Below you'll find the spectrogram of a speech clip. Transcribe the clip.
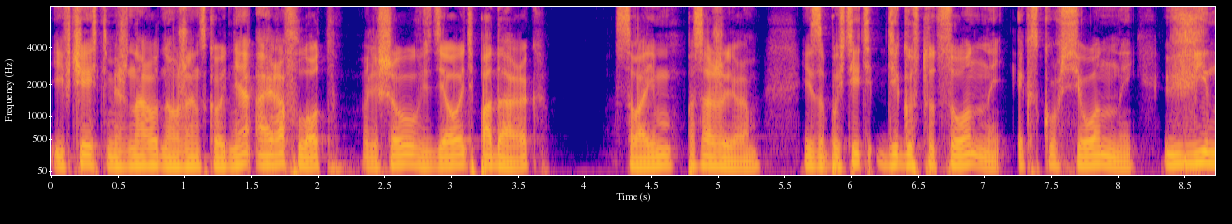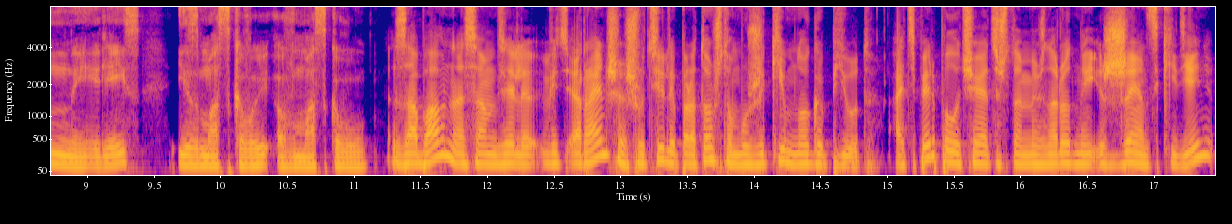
и в честь Международного женского дня Аэрофлот решил сделать подарок своим пассажирам и запустить дегустационный, экскурсионный, винный рейс из Москвы в Москву. Забавно, на самом деле, ведь раньше шутили про то, что мужики много пьют, а теперь получается, что Международный женский день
